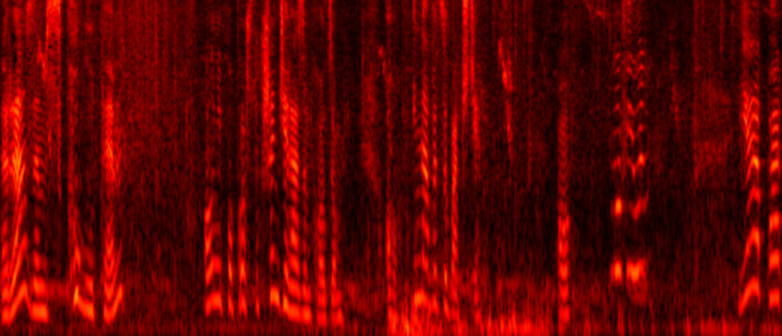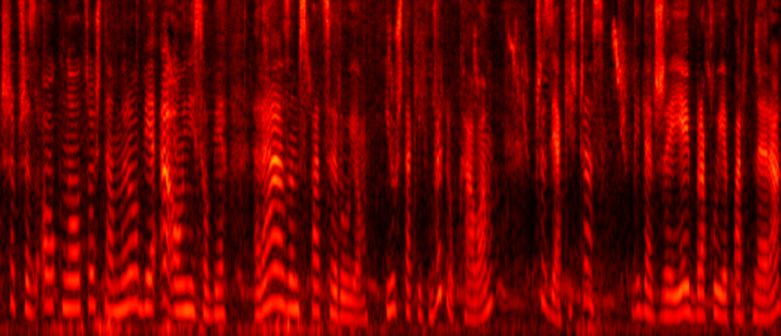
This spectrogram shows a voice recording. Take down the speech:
razem z kogutem, oni po prostu wszędzie razem chodzą. O, i nawet zobaczcie. O, mówiłem. Ja patrzę przez okno, coś tam robię, a oni sobie razem spacerują. Już takich wylukałam przez jakiś czas. Widać, że jej brakuje partnera,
